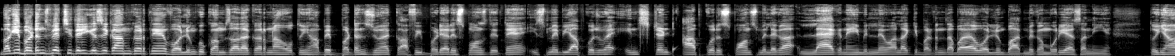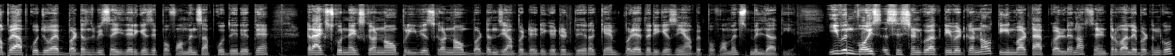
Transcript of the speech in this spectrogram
बाकी बटन भी अच्छी तरीके से काम करते हैं वॉल्यूम को कम ज़्यादा करना हो तो यहाँ पे बटन जो है, काफ़ी बढ़िया रिस्पॉन्स देते हैं। इसमें भी आपको जो है इंस्टेंट आपको रिस्पॉन्स मिलेगा लैग नहीं मिलने वाला कि बटन दबाया वॉल्यूम बाद में कम हो रही है, ऐसा नहीं है। तो यहाँ पे आपको जो है बटन्स भी सही तरीके से परफॉर्मेंस आपको दे देते हैं। ट्रैक्स को नेक्स्ट करना हो प्रीवियस करना हो बटन्स यहाँ पे डेडिकेटेड दे रखे हैं। बढ़िया तरीके से यहाँ पे परफॉर्मेंस मिल जाती है। इवन वॉइस असिस्टेंट को एक्टिवेट करना हो, तीन बार टैप कर लेना सेंटर वाले बटन को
